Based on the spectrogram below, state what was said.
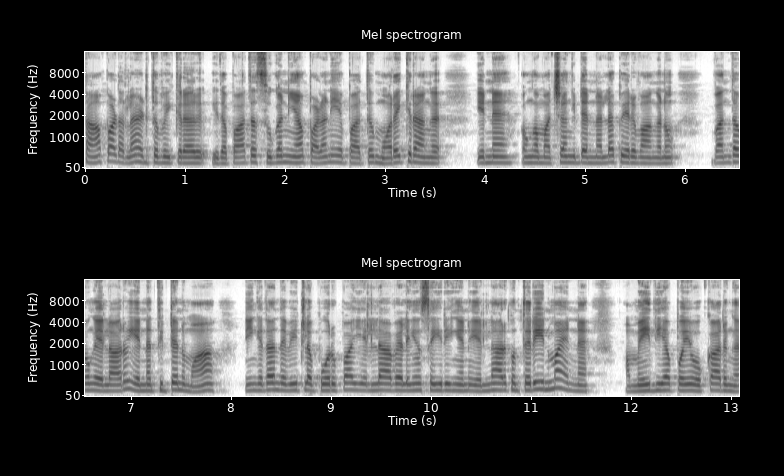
சாப்பாடெல்லாம் எடுத்து வைக்கிறாரு. இதை பார்த்த சுகன்யா பழனியை பார்த்து முறைக்கிறாங்க. என்ன உங்கள் மச்சாங்கிட்ட நல்ல பேர் வாங்கணும். வந்தவங்க எல்லாரும் என்ன திட்டணுமா? நீங்கள் தான் இந்த வீட்டில் பொறுப்பாக எல்லா வேலையும் செய்கிறீங்கன்னு எல்லாருக்கும் தெரியணுமா என்ன? அமைதியாக போய் உட்காருங்க.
